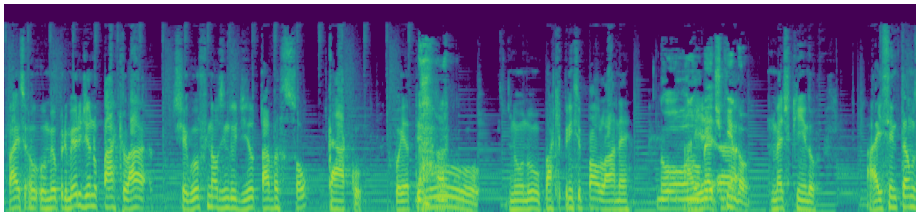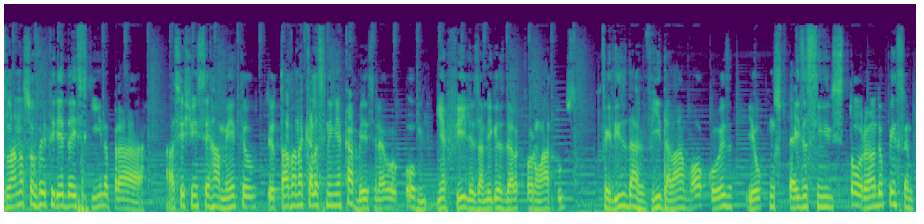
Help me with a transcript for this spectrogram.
Faz, o, o meu primeiro dia no parque lá, chegou o finalzinho do dia, eu tava só o caco. Foi até no, no, no parque principal lá, né? No, Aí, no Magic ah, Kingdom. no Magic Kingdom. Aí sentamos lá na sorveteria da esquina pra assistir o encerramento. Eu, eu tava naquela assim na minha cabeça, né? Eu, pô, minha filha, as amigas dela que foram lá, todos felizes da vida lá, a maior coisa. E eu com os pés assim estourando, eu pensando,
